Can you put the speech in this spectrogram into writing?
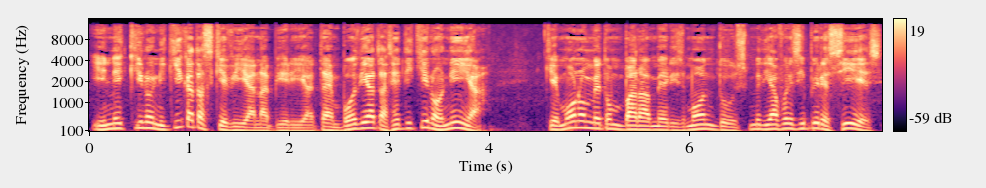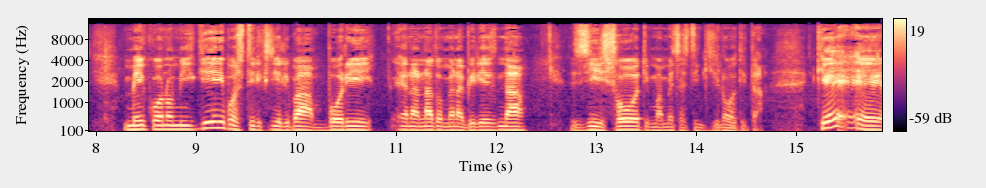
είναι κοινωνική κατασκευή η αναπηρία. Τα εμπόδια τα θέτει η κοινωνία και μόνο με τον παραμερισμό τους, με διάφορες υπηρεσίες, με οικονομική υποστήριξη κλπ. μπορεί έναν άτομο με αναπηρία να ζει ισότιμα μέσα στην κοινότητα. Και ε,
